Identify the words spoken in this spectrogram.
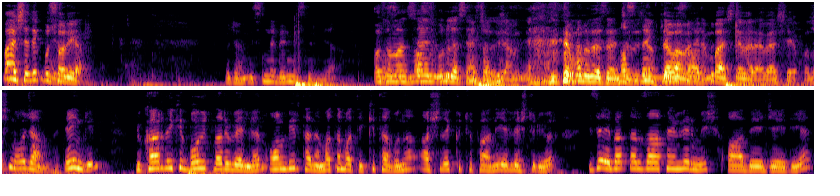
Başladık bu Evet. soruya. Hocam isim de benim ismim ya. O Nasıl- zaman sen bunu da sen çözeceksin. bunu da sen denk Devam edelim. artık. Başla beraber şey yapalım. Şimdi hocam Engin yukarıdaki boyutları verilen 11 tane matematik kitabını aşağıdaki kütüphaneye yerleştiriyor. Bize ebatları zaten vermiş A, B, C diye.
